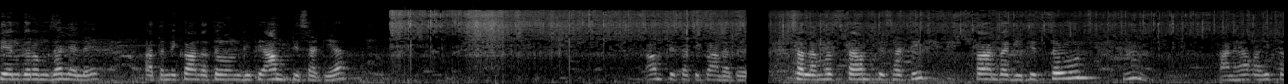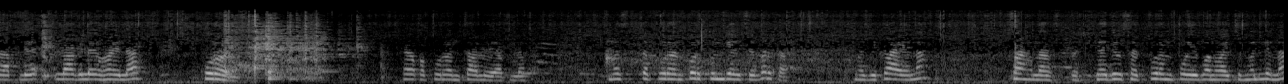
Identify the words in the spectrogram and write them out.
तेल गरम झालेलं आहे. आता मी कांदा तळून घेते आमटीसाठी हा. आमटीसाठी कांदा तळ चला मस्त आमटीसाठी कांदा घेते तळून. आणि ह्या का इथं आपले लागले व्हायला पुरण. ह्या का पुरण चालू आहे आपलं. मस्त पुरण परतून घ्यायचं बरं का. म्हणजे काय आहे ना चांगलं असतं. ह्या दिवसात पुरणपोळी बनवायची म्हणली ना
